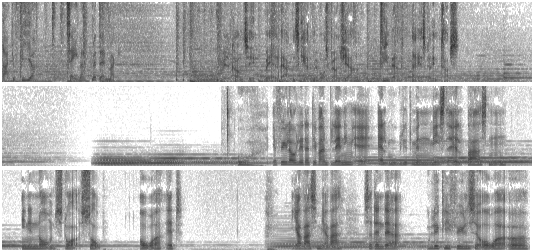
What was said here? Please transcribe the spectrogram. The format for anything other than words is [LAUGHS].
Radio 4 taler med Danmark. Velkommen til, hvad i alverden sker der med vores børns hjerner? Din vært er Asger Lind Krabs. Uh, jeg føler jo lidt, at det var en blanding af alt muligt, men mest af alt bare sådan en enorm stor sorg over, at jeg var, som jeg var. Så den der ulykkelige følelse over at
